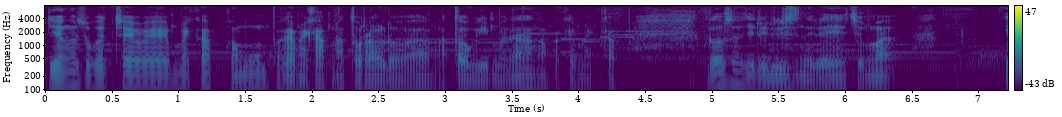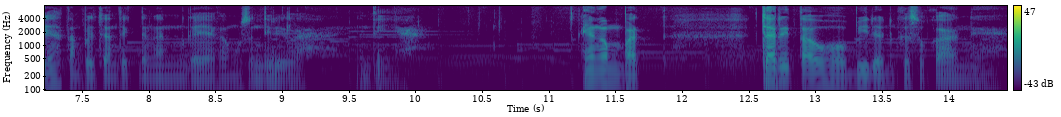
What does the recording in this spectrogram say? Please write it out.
dia nggak suka cewek makeup kamu pakai makeup natural doang atau gimana nggak pakai makeup. Nggak usah jadi diri sendiri ya cuma ya tampil cantik dengan gaya kamu sendirilah intinya. Yang keempat cari tahu hobi dan kesukaannya.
